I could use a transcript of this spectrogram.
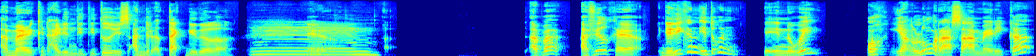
American identity itu is under attack gitu loh Hmm. apa I feel kayak jadi kan itu kan in a way oh yang lu ngerasa Amerika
